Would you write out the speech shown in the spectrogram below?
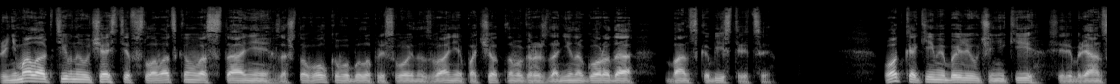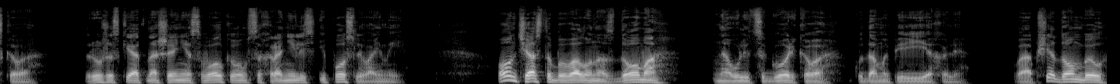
принимала активное участие в словацком восстании, за что Волкову было присвоено звание почетного гражданина города Банска-Бистрицы. Вот какими были ученики Серебрянского. Дружеские отношения с Волковым сохранились и после войны. Он часто бывал у нас дома, на улице Горького, куда мы переехали. Вообще дом был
